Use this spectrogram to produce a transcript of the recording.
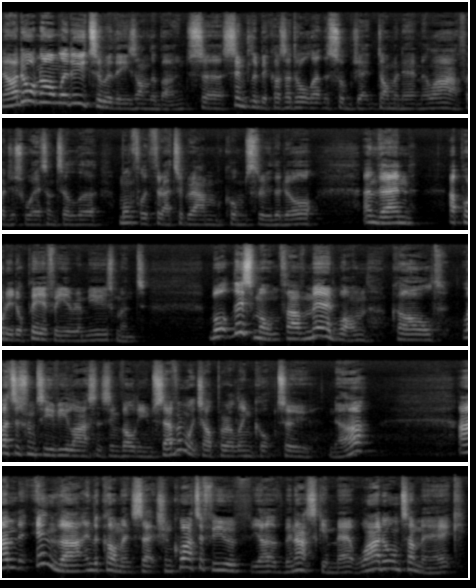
Now, I don't normally do two of these on the bounce, uh, simply because I don't let the subject dominate my life. I just wait until the monthly threatogram comes through the door, and then I put it up here for your amusement. But this month I've made one called Letters from TV Licensing Volume 7, which I'll put a link up to now. And in that, in the comments section, quite a few of you have been asking me, why don't I make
